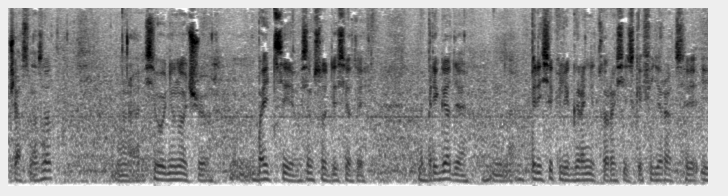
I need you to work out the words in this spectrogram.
Час назад, э, сегодня ночью, э, бойцы 810-й бригады э, пересекли границу Российской Федерации и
